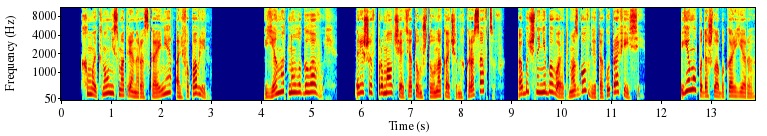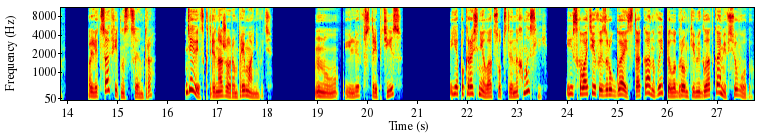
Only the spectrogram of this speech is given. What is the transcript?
— хмыкнул, несмотря на раскаяние, Альфа-Павлин. Я мотнула головой, решив промолчать о том, что у накачанных красавцев обычно не бывает мозгов для такой профессии. Ему подошла бы карьера лица фитнес-центра, девиц к тренажерам приманивать. Ну, или в стриптиз. Я покраснела от собственных мыслей и, схватив из рук Гай стакан, выпила громкими глотками всю воду.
